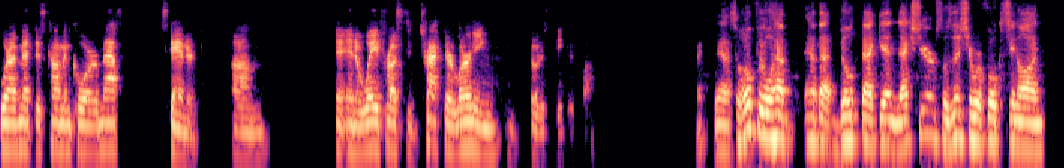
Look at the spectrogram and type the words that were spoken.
where I've met this Common Core math standard. Um, and, and a way for us to track their learning so to speak, as well. Yeah, so hopefully we'll have, have that built back in next year. So this year we're focusing on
